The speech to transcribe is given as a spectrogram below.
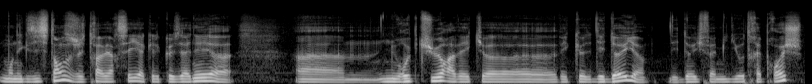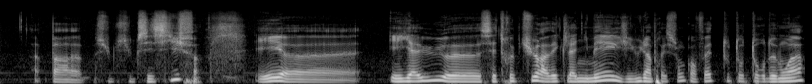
mon existence, j'ai traversé il y a quelques années une rupture avec, avec des deuils, des deuils familiaux très proches pas successifs. Euh, et il y a eu euh, cette rupture avec l'animé. J'ai eu l'impression qu'en fait, tout autour de moi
